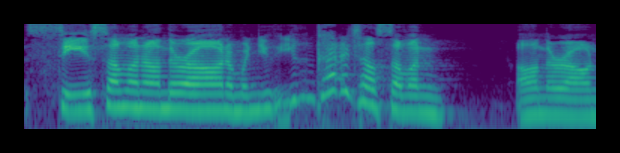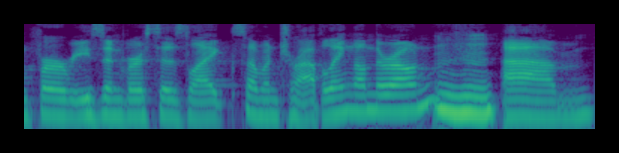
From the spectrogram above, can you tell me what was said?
see someone on their own, and when you you can kind of tell someone on their own for a reason versus like someone traveling on their own, Mm-hmm. um,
